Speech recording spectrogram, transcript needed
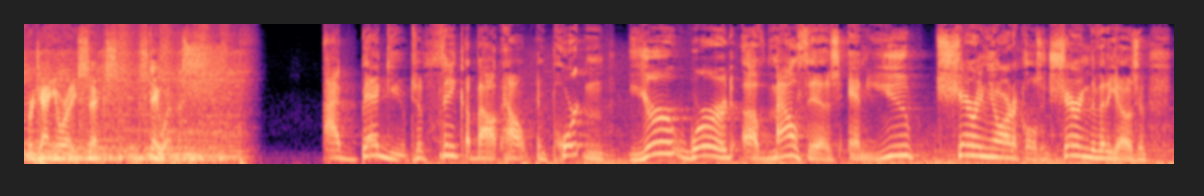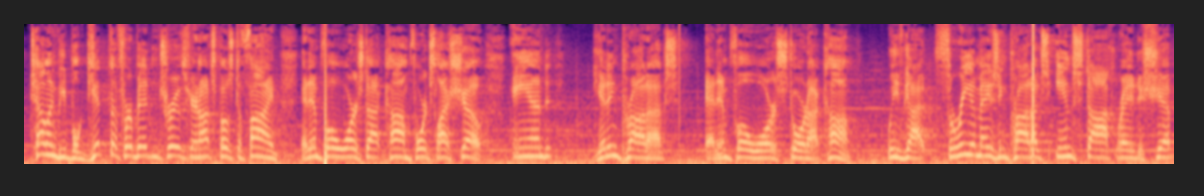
for January 6th. Stay with us. I beg you to think about how important your word of mouth is and you sharing the articles and sharing the videos and telling people get the forbidden truth you're not supposed to find at Infowars.com forward slash show and getting products at InfoWarsStore.com. We've got three amazing products in stock, ready to ship,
